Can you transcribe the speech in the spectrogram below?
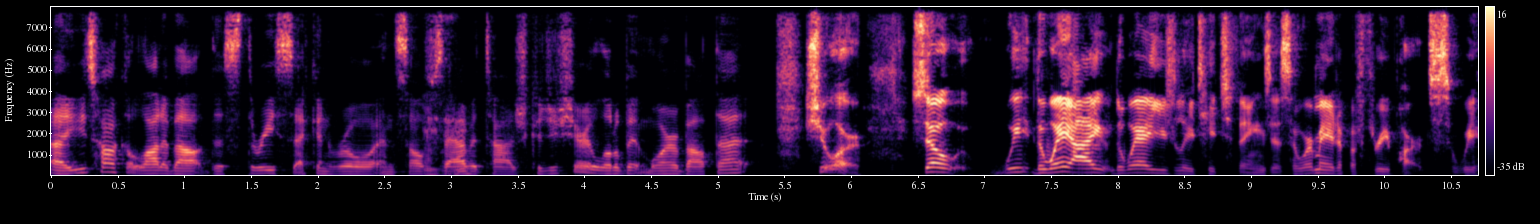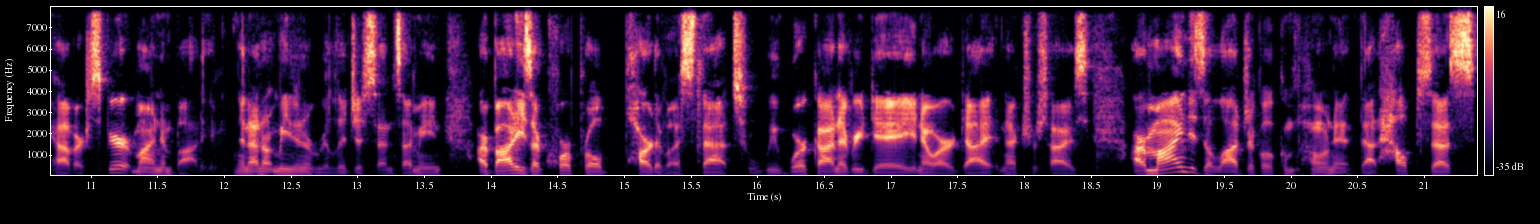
uh, you talk a lot about this three second rule and self sabotage. Mm-hmm. Could you share a little bit more about that? Sure. So we the way I the way I usually teach things is so we're made up of three parts. So We have our spirit, mind, and body. And I don't mean in a religious sense. I mean our body's a corporal part of us that we work on every day, you know, our diet and exercise. Our mind is a logical component that helps us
